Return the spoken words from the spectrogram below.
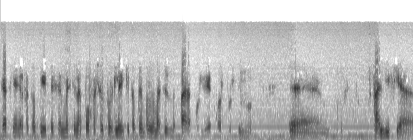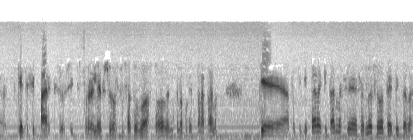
Κάποια έγγραφα τα οποία υπήρχαν μέσα στην απόφαση, όπως λέει, και τα οποία προβληματίζουν πάρα πολύ ως προς την... Ε, αλήθεια και της υπάρξεως ή της προελεύσεως του. Θα το δω αυτό, δεν θέλω να πω κάτι παραπάνω. Και από εκεί και πέρα κοιτάμε σε, σε, λέω, σε όλα τα επίπεδα.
